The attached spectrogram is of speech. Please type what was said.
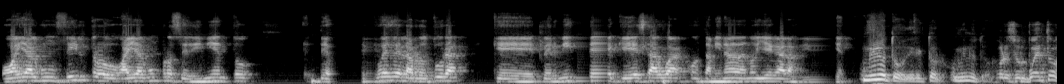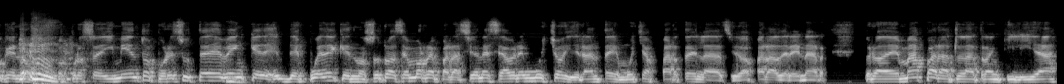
o hay algún filtro o hay algún procedimiento después de la rotura que permite que esa agua contaminada no llegue a las viviendas. Un minuto, director, un minuto. Por supuesto que no, los procedimientos, por eso ustedes ven que después de que nosotros hacemos reparaciones se abren muchos hidrantes en muchas partes de la ciudad para drenar, pero además para la tranquilidad,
